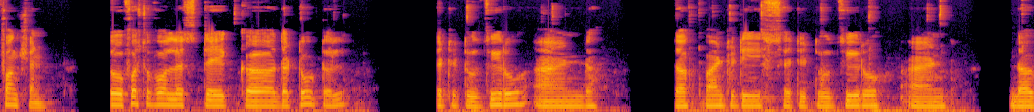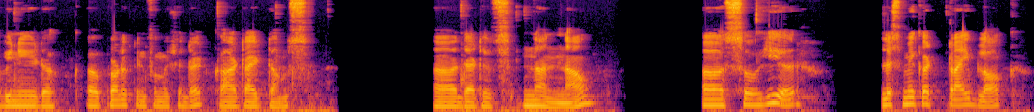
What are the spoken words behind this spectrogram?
function so first of all let's take uh, the total set it to 0 and the quantity set it to 0 and the we need a, a product information right? Cart items. Uh, that is none now. Uh, so here let's make a try block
